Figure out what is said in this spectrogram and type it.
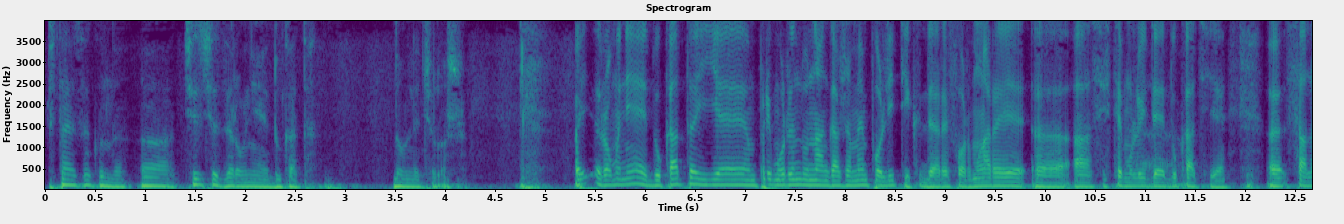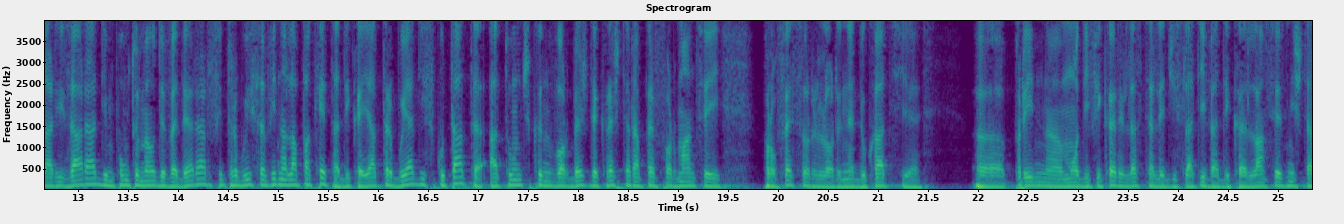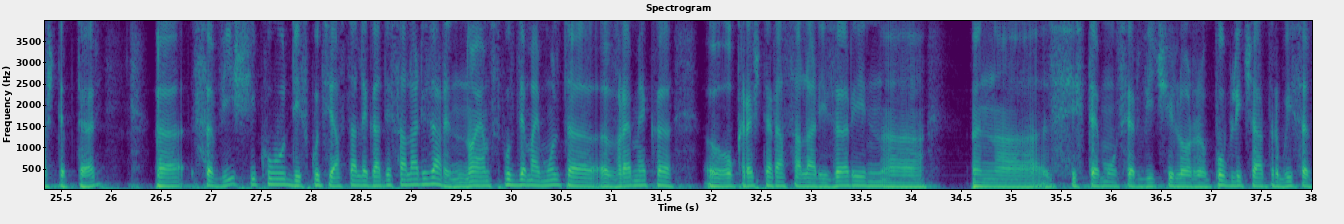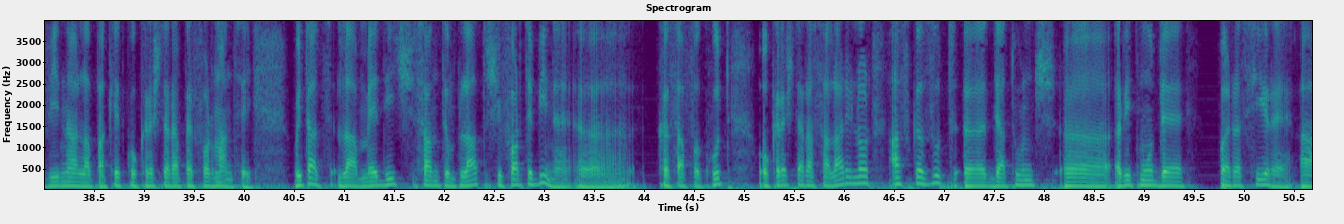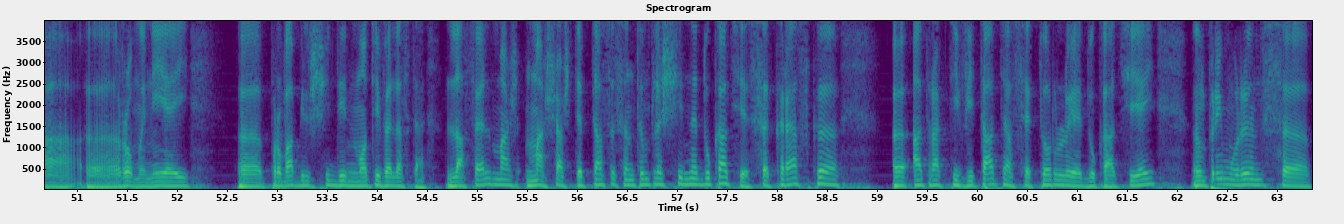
Stai o secundă. Uh, ce ziceți de România educată, domnule Cioloș? Păi, România educată e, în primul rând, un angajament politic de reformare uh, a sistemului de educație. Uh, salarizarea, din punctul meu de vedere, ar fi trebuit să vină la pachet, adică ea trebuia discutată atunci când vorbești de creșterea performanței profesorilor în educație, uh, prin modificările astea legislative, adică lansezi niște așteptări, uh, să vii și cu discuția asta legată de salarizare. Noi am spus de mai multă vreme că uh, o creștere a salarizării în în uh, sistemul serviciilor publice ar trebui să vină la pachet cu creșterea performanței. Uitați, la medici s-a întâmplat și foarte bine uh, că s-a făcut o creștere a salariilor, a scăzut uh, de atunci ritmul de părăsire a României probabil și din motivele astea. La fel m-aș, m-aș aștepta să se întâmple și în educație, să crească atractivitatea sectorului educației, în primul rând să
